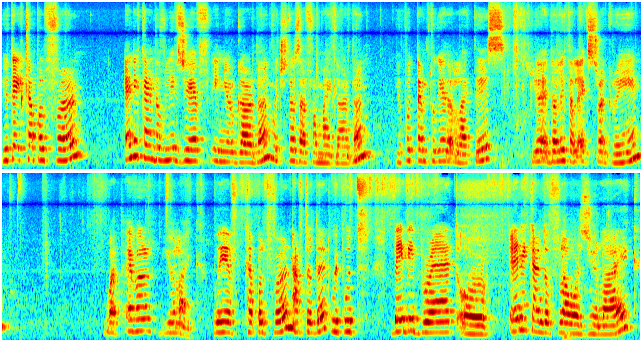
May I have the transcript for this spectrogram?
You take couple fern. Any kind of leaves you have in your garden which those are from my garden you put them together like this. You add a little extra green. Whatever you like. We have couple fern. After that we put baby breath or any kind of flowers you like.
